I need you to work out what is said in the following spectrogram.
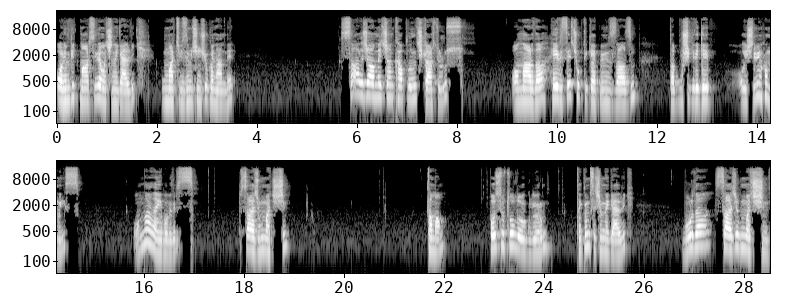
Olimpik Marsilya maçına geldik. Bu maç bizim için çok önemli. Sadece Ahmetcan Kaplan'ı çıkartıyoruz. Onlarda Harris'e çok dikkat etmemiz lazım. Tabi bu şekilde gelip o işlemi yapamayız. Onlardan yapabiliriz. Sadece bu maç için. Tamam. Pozitif tol da uyguluyorum. Takım seçimine geldik. Burada sadece bu maç için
